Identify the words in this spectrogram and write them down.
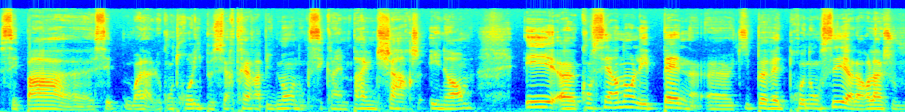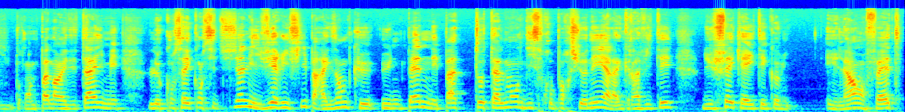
c'est pas euh, voilà le contrôle il peut se faire très rapidement donc c'est quand même pas une charge énorme. Et euh, concernant les peines euh, qui peuvent être prononcées, alors là je ne rentre pas dans les détails, mais le Conseil constitutionnel il vérifie par exemple qu'une peine n'est pas totalement disproportionnée à la gravité du fait qui a été commis. Et là, en fait,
